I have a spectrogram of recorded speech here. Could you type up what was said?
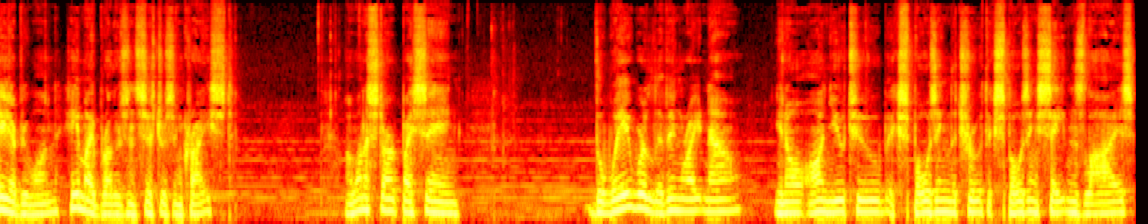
Hey everyone, hey my brothers and sisters in Christ. I want to start by saying the way we're living right now, you know, on YouTube, exposing the truth, exposing Satan's lies,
